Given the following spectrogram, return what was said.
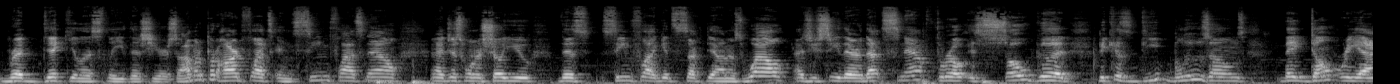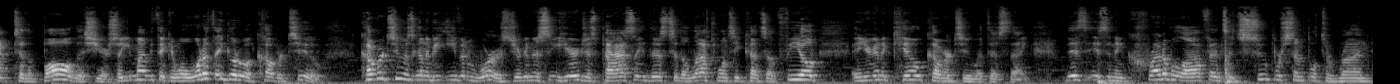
ridiculously this year. So I'm going to put hard flats and seam flats now, and I just want to show you this seam flat gets sucked down as well. As you see there, that snap throw is so good because deep blue zones, they don't react to the ball this year. So you might be thinking, well, what if they go to a cover two? Cover two is going to be even worse. You're going to see here just passing this to the left once he cuts up field, and you're going to kill cover two with this thing. This is an incredible offense. It's super simple to run.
